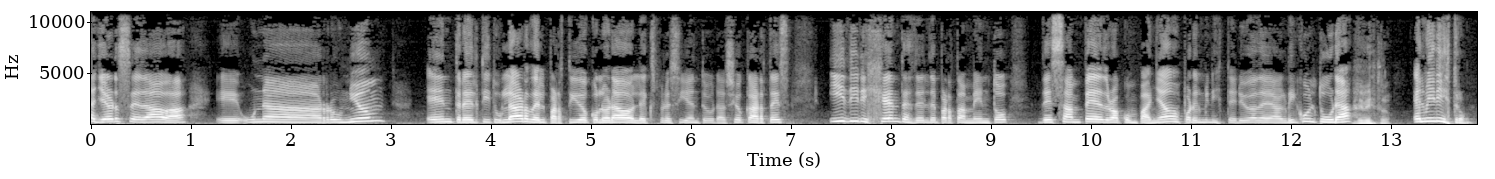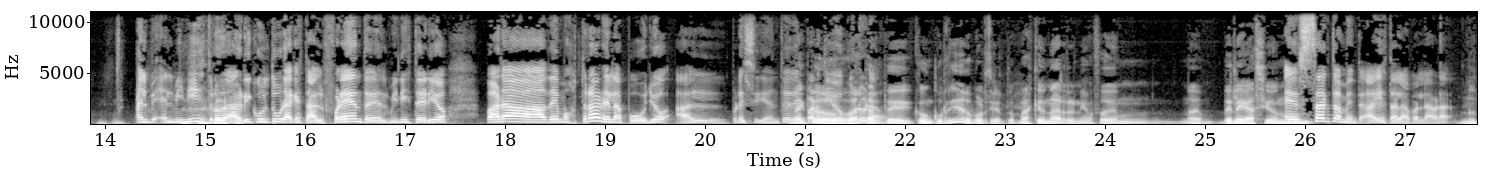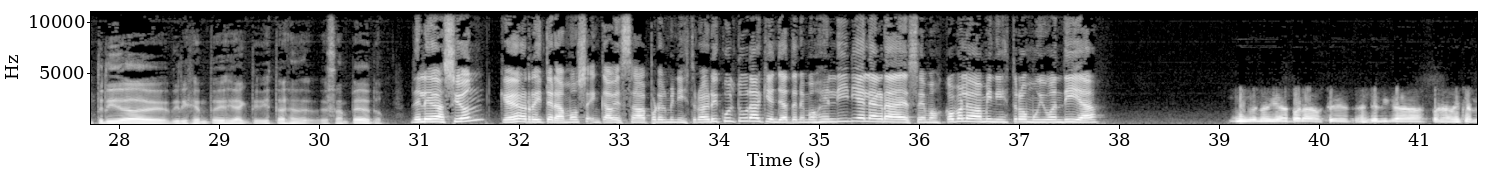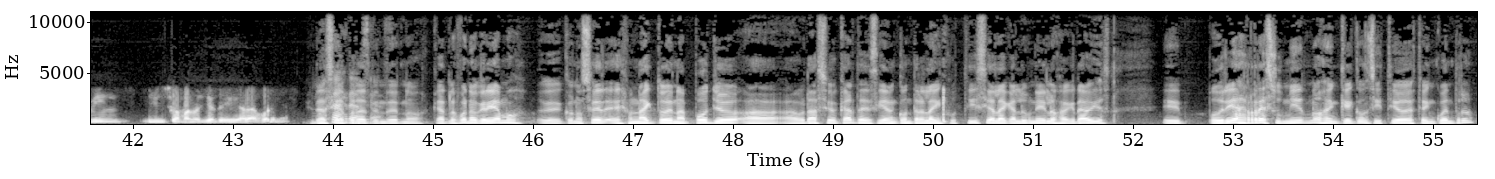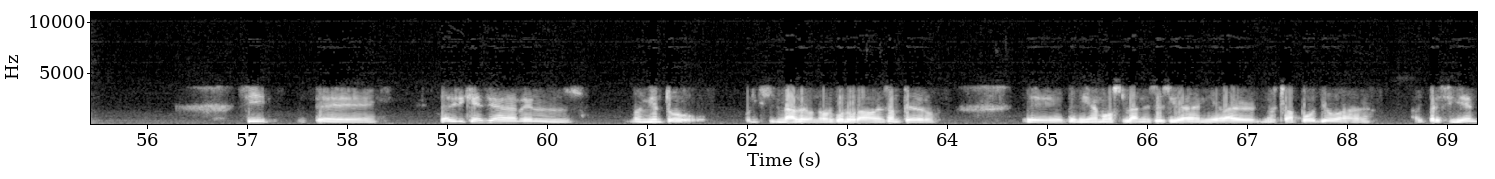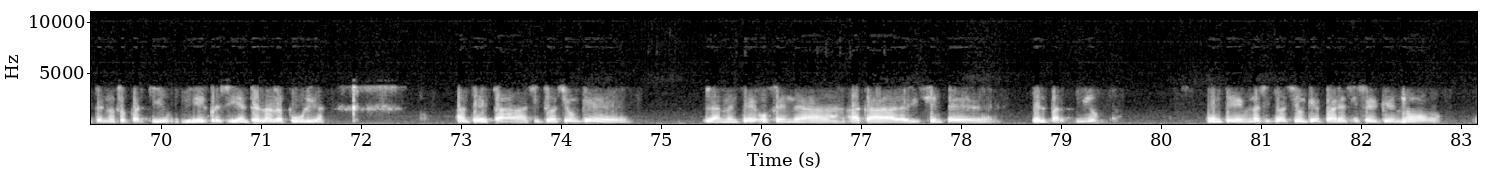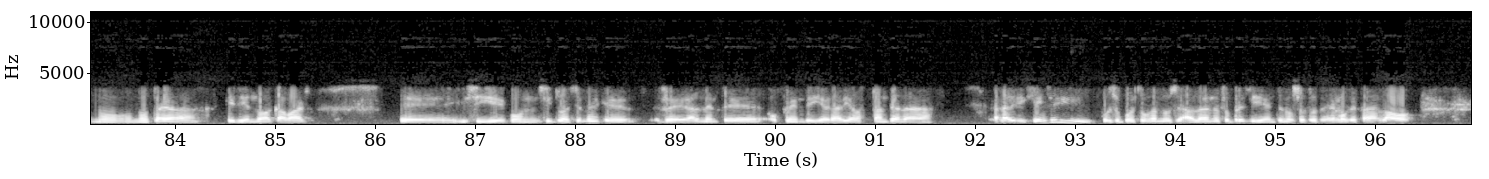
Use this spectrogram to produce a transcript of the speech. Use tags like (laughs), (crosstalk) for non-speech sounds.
ayer se daba eh, una reunión entre el titular del Partido Colorado, el expresidente Horacio Cartes, y dirigentes del departamento de San Pedro, acompañados por el Ministerio de Agricultura. Ministro. El ministro, el, ministro de (laughs) Agricultura que está al frente del ministerio para demostrar el apoyo al presidente del Partido Colorado. Bastante concurrido, por cierto. Más que una reunión fue una delegación. Exactamente, ahí está la palabra. Nutrida de dirigentes y activistas de San Pedro. Delegación que reiteramos encabezada por el ministro de Agricultura, a quien ya tenemos en línea y le agradecemos. ¿Cómo le va, ministro? Muy buen día. Muy buenos días para usted, Angélica, para Benjamín y su hermano de a la Gracias, gracias, por atendernos. Carlos, bueno, queríamos eh, conocer, es un acto en apoyo a, Horacio Cartes, decían, contra la injusticia, la calumnia y los agravios. Eh, ¿Podrías resumirnos en qué consistió este encuentro? Sí, eh, la dirigencia del movimiento original de Honor Colorado en San Pedro, teníamos la necesidad de llevar nuestro apoyo a al presidente de nuestro partido y el presidente de la República ante esta situación que realmente ofende a, a cada dirigente del partido ante una situación que parece ser que no no, no está queriendo acabar eh, y sigue con situaciones que realmente ofende y agravia bastante a la, a la dirigencia y por supuesto cuando se habla de nuestro presidente nosotros tenemos que estar al lado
